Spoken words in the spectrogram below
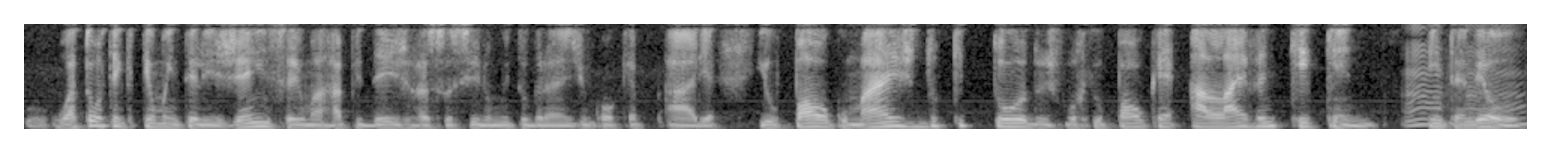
O, o, ator tem que ter uma inteligência e uma rapidez de raciocínio muito grande em qualquer área. E o palco, mais do que todos, porque o palco é alive and kicking, uhum. entendeu?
